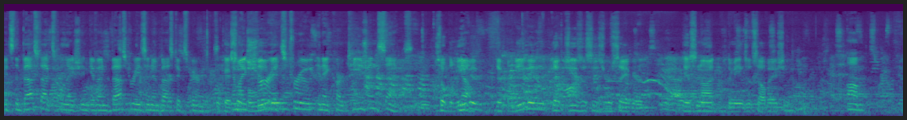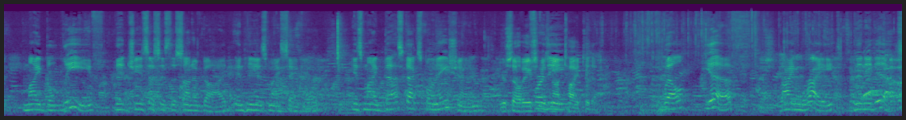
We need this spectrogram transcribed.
It's the best explanation given best reason and best experience. Okay, Am so I sure it's true in a Cartesian sense? So believing that believing that Jesus is your Savior is not the means of salvation. Um, my belief that Jesus is the Son of God and He is my Savior is my best explanation. Your salvation is not tied to that. Well, if I'm right, then it is,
